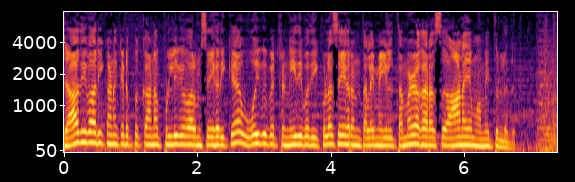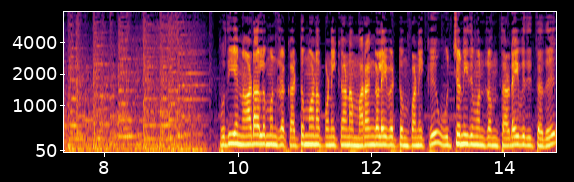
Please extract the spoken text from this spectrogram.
ஜாதிவாரி கணக்கெடுப்புக்கான புள்ளி விவரம் சேகரிக்க ஓய்வு பெற்ற நீதிபதி குலசேகரன் தலைமையில் தமிழக அரசு ஆணையம் அமைத்துள்ளது. புதிய நாடாளுமன்ற கட்டுமான பணிக்கான மரங்களை வெட்டும் பணிக்கு உச்சநீதிமன்றம் தடை விதித்தது.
